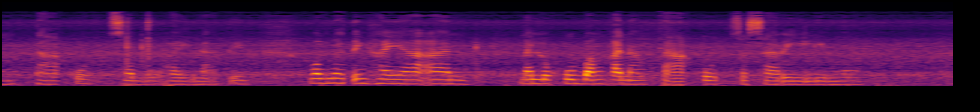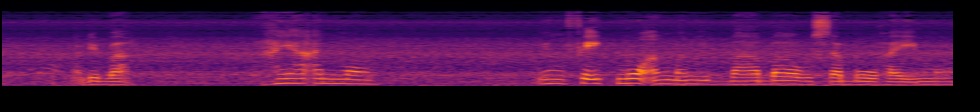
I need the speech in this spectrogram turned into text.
ang takot sa buhay natin. Huwag nating hayaan na lukubang ka ng takot sa sarili mo. 'Di ba? Hayaan mo yung faith mo ang mangibabaw sa buhay mo.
